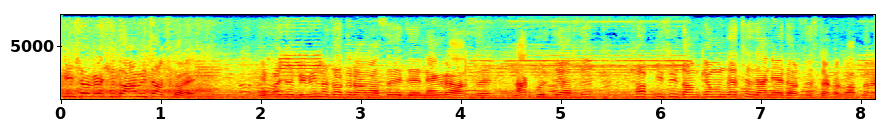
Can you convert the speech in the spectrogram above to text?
কৃষকরা শুধু আমি চাষ করে। এপাশে বিভিন্ন জাতের আম আছে যে ন্যাংরা আছে নাগফুলজি আছে সব কিছুই দাম কেমন যাচ্ছে জানিয়ে দেওয়ার চেষ্টা করব। আপনারা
